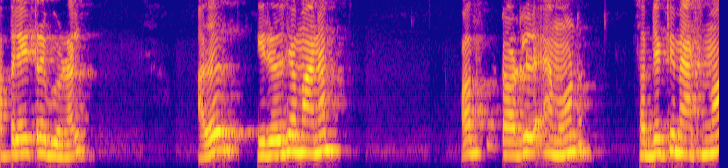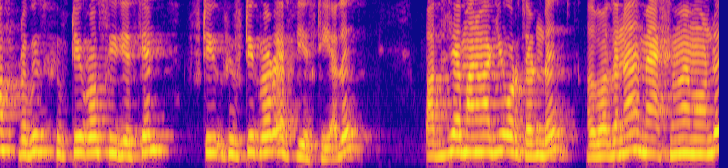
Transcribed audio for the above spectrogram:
appellate tribunal അത് ഇരുപത് ശതമാനം of total amount subject maximum of rupees fifty crore C G S T and fifty fifty crore S G S T അത് പത്ത് ശതമാനമാക്കി കുറച്ചിട്ടുണ്ട്. അതുപോലെ തന്നെ maximum amount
